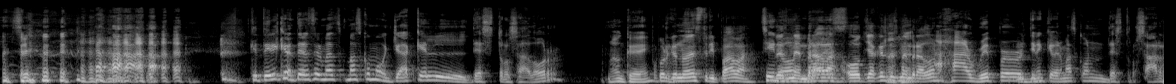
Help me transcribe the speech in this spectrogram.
Que tiene que ser más, más como Jack el destrozador. ok. Porque no destripaba, Sí, no, desmembraba. no es- O que el desmembrador. Ajá, Ripper tiene que ver más con destrozar.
